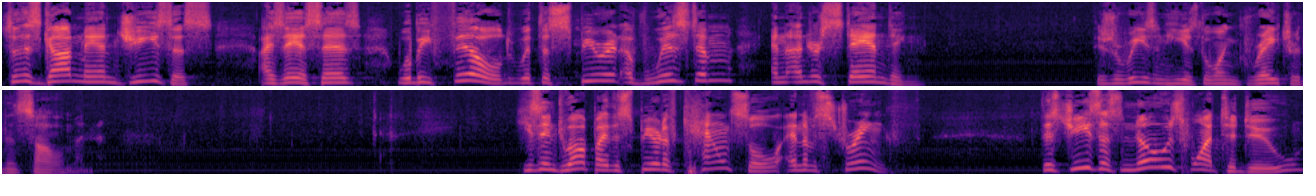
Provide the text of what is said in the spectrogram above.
So, this God man, Jesus, Isaiah says, will be filled with the spirit of wisdom and understanding. There's a reason he is the one greater than Solomon. He's indwelt by the spirit of counsel and of strength. This Jesus knows what to do,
